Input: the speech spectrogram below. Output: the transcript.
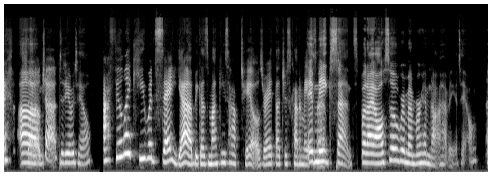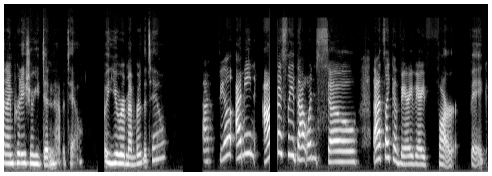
it's shout out Um, Chad. did he have a tail? I feel like he would say yeah because monkeys have tails, right? That just kind of makes it sense. makes sense, but I also remember him not having a tail, and I'm pretty sure he didn't have a tail. But you remember the tail? I feel. I mean, honestly, that one's so. That's like a very, very far Big.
